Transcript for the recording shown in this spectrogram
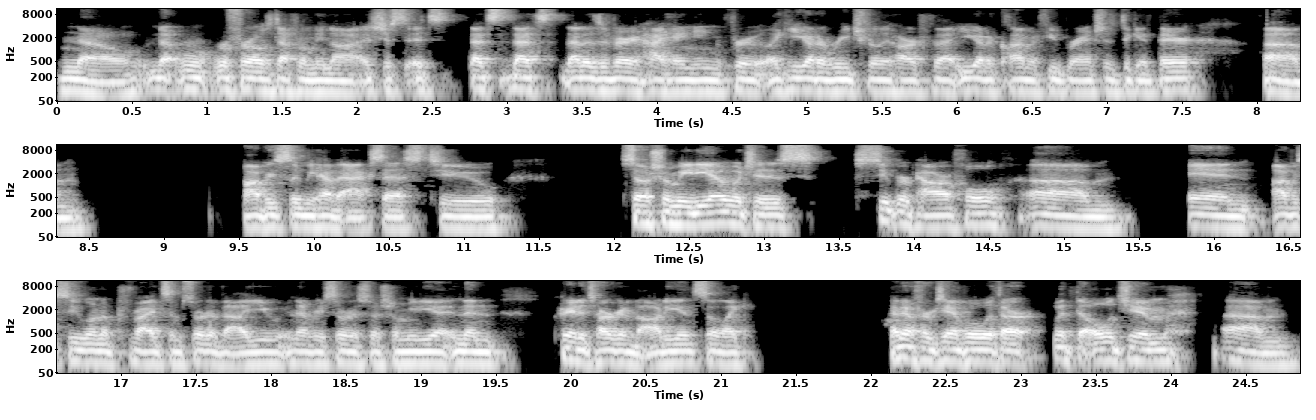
No. No referrals definitely not. It's just it's that's that's that is a very high hanging fruit. Like you got to reach really hard for that. You got to climb a few branches to get there. Um obviously we have access to social media which is super powerful. Um and obviously we want to provide some sort of value in every sort of social media and then create a targeted audience. So like I know, for example, with our with the old gym, um,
